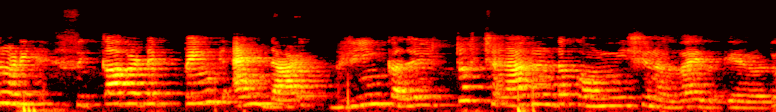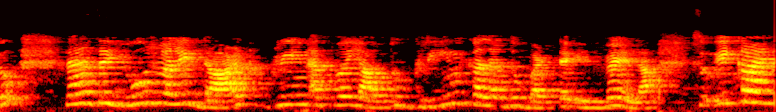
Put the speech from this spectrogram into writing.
ನೋಡಿ, ಸಿಕ್ಕಾಪಟ್ಟೆ pink and dark green colour ಎಷ್ಟು ಚೆನ್ನಾಗಿರೋಂಥ ಕಾಂಬಿನೇಷನ್ ಅಲ್ವಾ ಇದಕ್ಕೆ ಇರೋದು. ನನ್ನ ಹತ್ರ ಯೂಶ್ವಲಿ ಡಾರ್ಕ್ ಗ್ರೀನ್ ಅಥವಾ ಯಾವುದು ಗ್ರೀನ್ ಕಲರ್ದು ಬಟ್ಟೆ ಇಲ್ವೇ ಇಲ್ಲ. ಸೊ ಈ ಕಾರಣ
